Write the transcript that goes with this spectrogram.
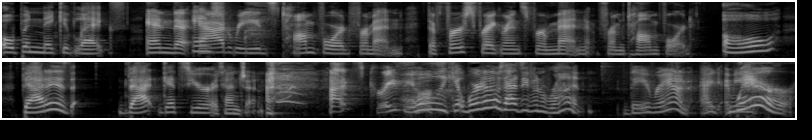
open naked legs. And the ad reads Tom Ford for men. The first fragrance for men from Tom Ford. Oh, that is that gets your attention. That's crazy. huh? Holy cow! Where do those ads even run? They ran. I, I mean, Where?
